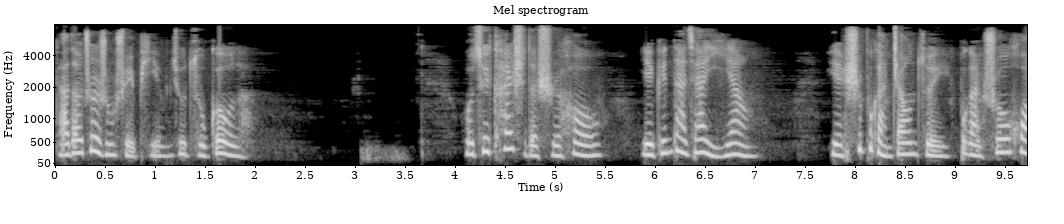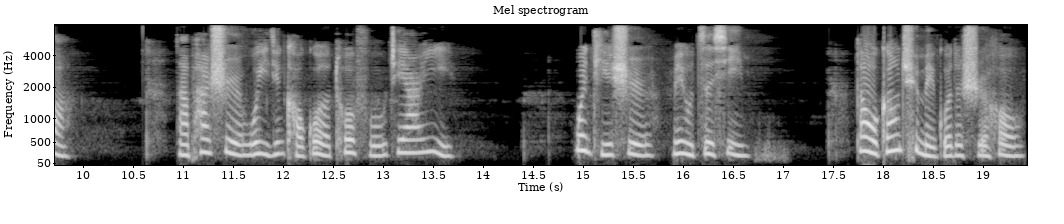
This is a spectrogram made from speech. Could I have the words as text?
达到这种水平就足够了。我最开始的时候也跟大家一样，也是不敢张嘴，不敢说话，哪怕是我已经考过了托福、GRE，问题是没有自信。当我刚去美国的时候，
